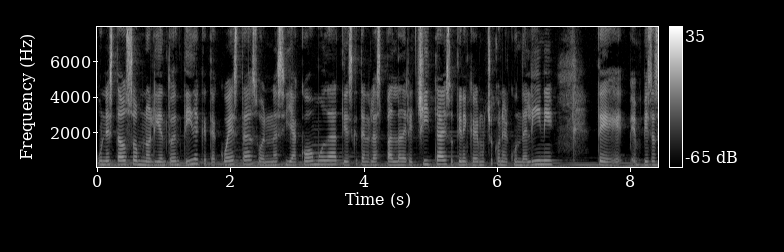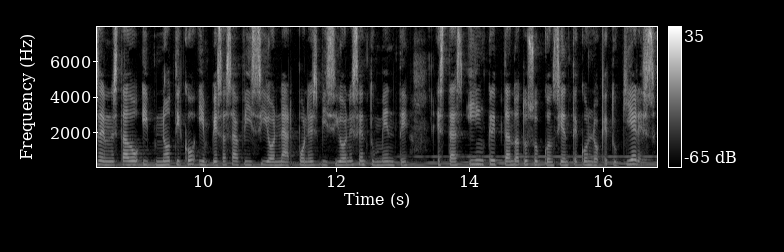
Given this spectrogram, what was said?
un estado somnoliento en ti, de que te acuestas o en una silla cómoda, tienes que tener la espalda derechita, eso tiene que ver mucho con el kundalini, te empiezas en un estado hipnótico y empiezas a visionar, pones visiones en tu mente, estás encriptando a tu subconsciente con lo que tú quieres.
